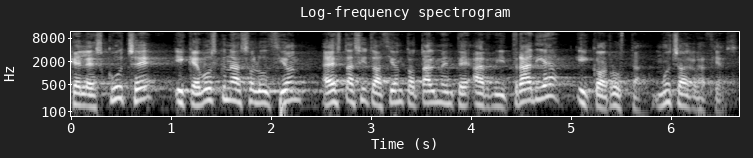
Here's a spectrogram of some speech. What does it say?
que le escuche y que busque una solución a esta situación totalmente arbitraria y corrupta. Muchas gracias.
